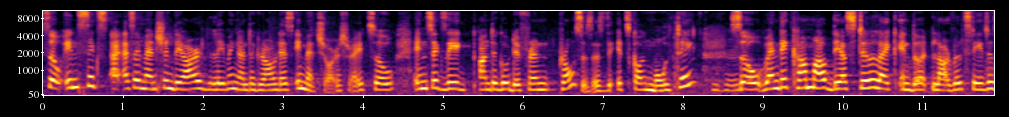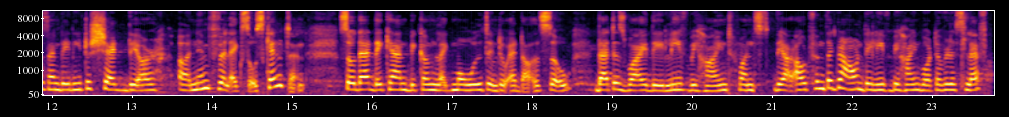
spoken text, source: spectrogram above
So insects, as I mentioned, they are living underground as immatures, right? So insects, they undergo different processes. It's called molting. Mm -hmm. So when they come up, they are still like in the larval stages and they need to shed their uh, nymphal exoskeleton so that they can become like molt into adults. So that is why they leave behind, once they are out from the ground, they leave behind whatever is left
